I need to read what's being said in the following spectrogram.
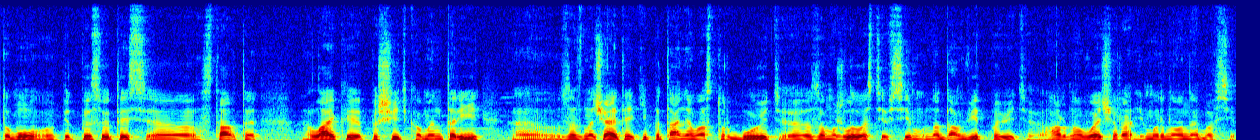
Тому підписуйтесь, е, ставте лайки, пишіть коментарі, зазначайте, які питання вас турбують. За можливості всім надам відповідь. Гарного вечора і мирного неба всім.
